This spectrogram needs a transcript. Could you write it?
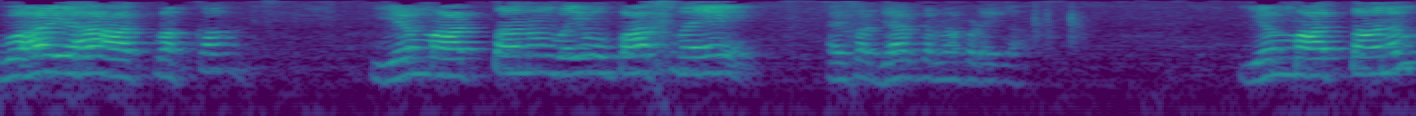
वह यह आत्मा का यम आत्मान वयम उपासना है, ऐसा ध्यान करना पड़ेगा। यम आत्मान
